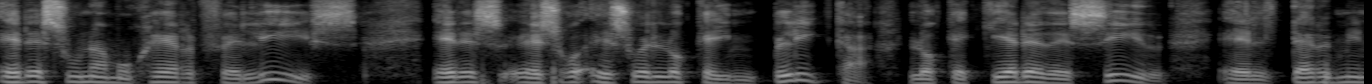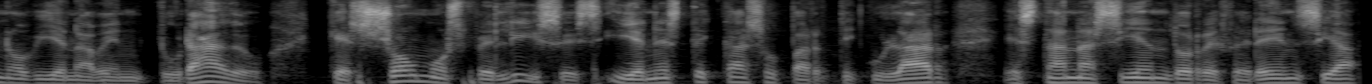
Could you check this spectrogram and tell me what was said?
eres una mujer feliz. Eres, eso, eso es lo que implica, lo que quiere decir el término bienaventurado, que somos felices y en este caso particular están haciendo referencia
